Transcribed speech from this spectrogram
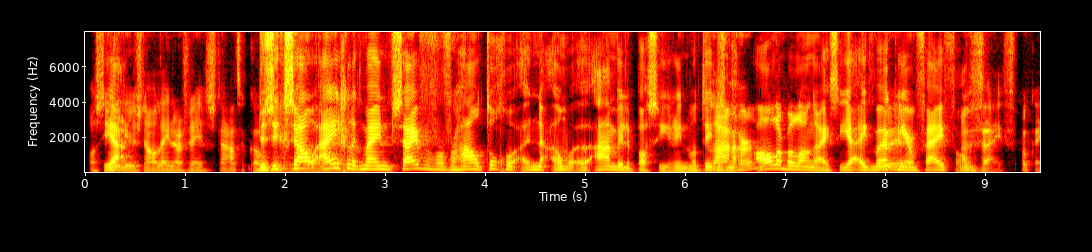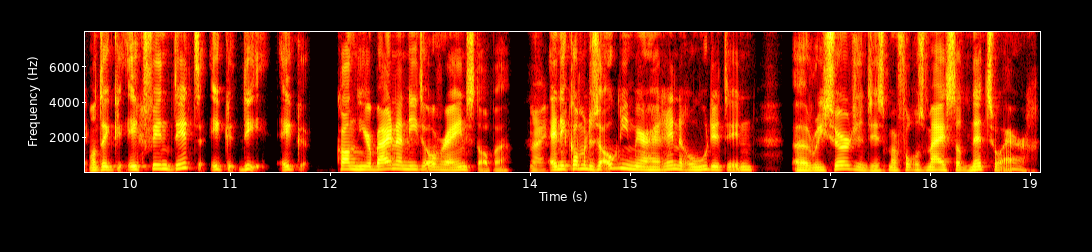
Als die aliens nou alleen naar de Verenigde Staten komen. Dus ik zou eigenlijk mijn cijfer voor verhaal toch eh, nou, eh, aan willen passen hierin. Want dit is mijn allerbelangrijkste. Ja, ik maak hier een vijf van. Een vijf, oké. Want ik, ik vind dit, ik, die, ik kan hier bijna niet overheen stappen. Nee. En ik kan me dus ook niet meer herinneren hoe dit in eh, Resurgent is. Maar volgens mij is dat net zo erg.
